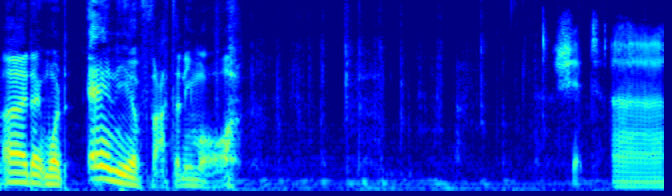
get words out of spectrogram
I don't want any of that anymore. Shit. Uh.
